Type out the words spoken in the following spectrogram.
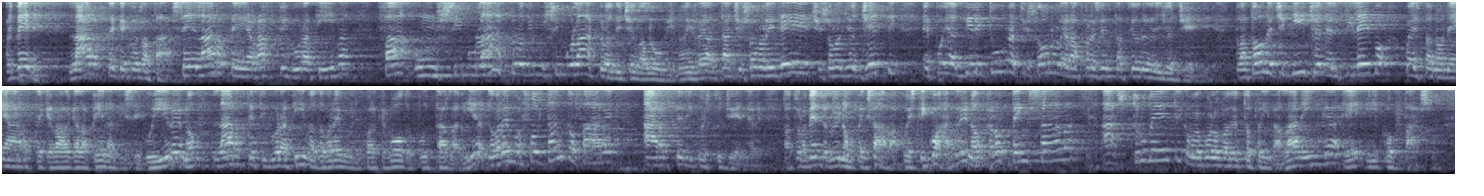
Ebbene, l'arte che cosa fa? Se l'arte è raffigurativa, fa un simulacro di un simulacro, diceva lui. No? In realtà ci sono le idee, ci sono gli oggetti e poi addirittura ci sono le rappresentazioni degli oggetti. Platone ci dice nel Filebo, questa non è arte che valga la pena di seguire, no? l'arte figurativa dovremmo in qualche modo buttarla via, dovremmo soltanto fare arte di questo genere. Naturalmente lui non pensava a questi quadri, no? però pensava a strumenti come quello che ho detto prima, la riga e il compasso.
